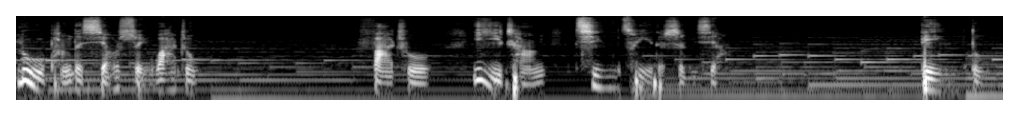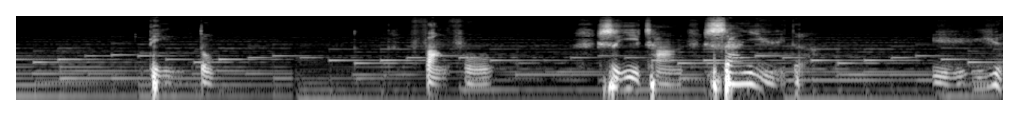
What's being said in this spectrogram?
路旁的小水洼中，发出异常清脆的声响，叮咚，叮咚，仿佛是一场山雨的余韵。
